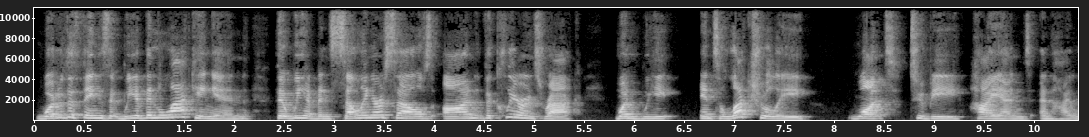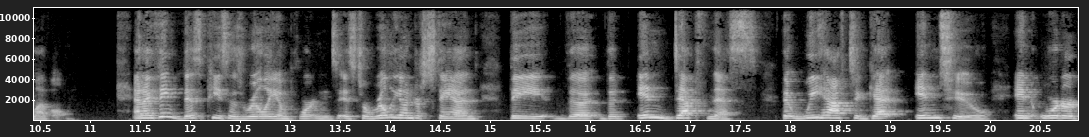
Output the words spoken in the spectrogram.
what are the things that we have been lacking in that we have been selling ourselves on the clearance rack when we intellectually want to be high end and high level. And I think this piece is really important is to really understand the the the in-depthness that we have to get into in order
